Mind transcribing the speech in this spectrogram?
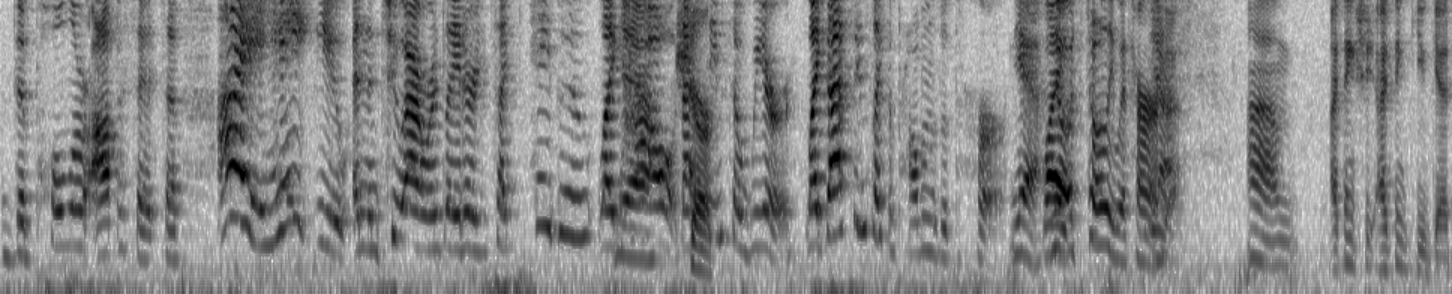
the polar opposites of I hate you, and then two hours later it's like, hey boo, like Yeah. how that Sure. seems so weird. Like that seems like the problems with her. yeah. Like- no, it's totally with her. Yeah. Yes. Um, I think she. I think you get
